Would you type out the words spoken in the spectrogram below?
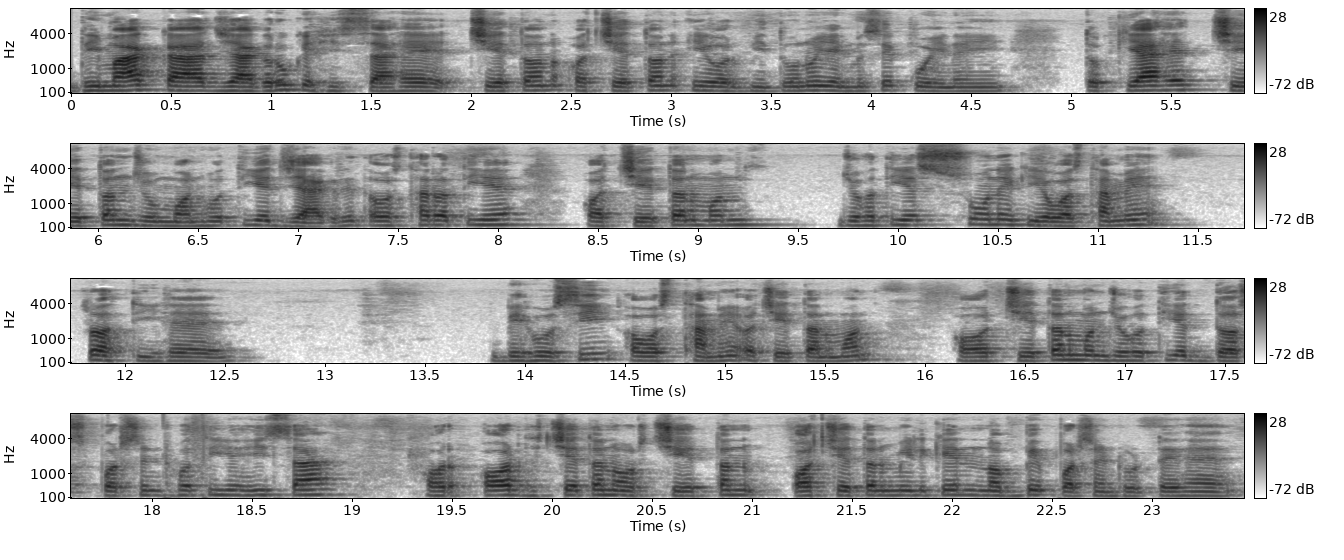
दिमाग का जागरूक हिस्सा है। चेतन और चेतन ए और बी दोनों इनमें से कोई नहीं। तो क्या है? चेतन जो मन होती है, जागृत अवस्था रहती है और चेतन मन जो होती है, सोने की अवस्था में रहती है। बेहोशी अवस्था में अचेतन मन और चेतन मन जो होती है, दस परसेंट होती है हिस्सा और अर्ध चेतन और चेतन, अचेतन मिल के नब्बे परसेंट होते हैं।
